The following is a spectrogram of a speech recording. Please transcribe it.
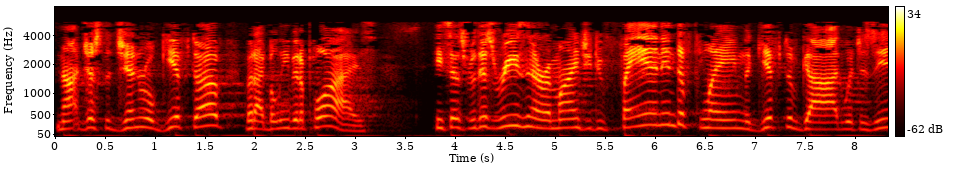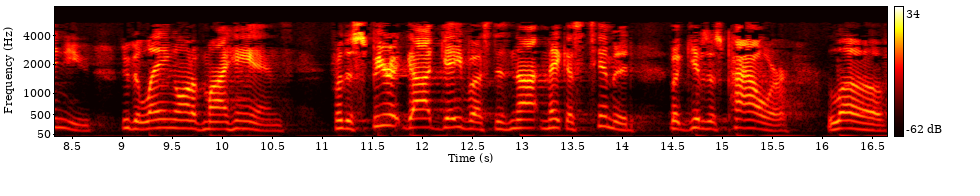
not just the general gift of, but I believe it applies. He says, for this reason I remind you to fan into flame the gift of God which is in you through the laying on of my hands. For the Spirit God gave us does not make us timid, but gives us power, love,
